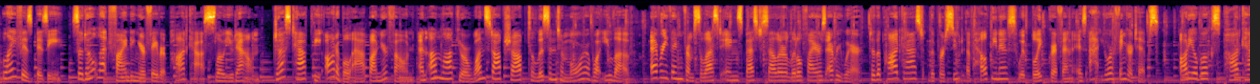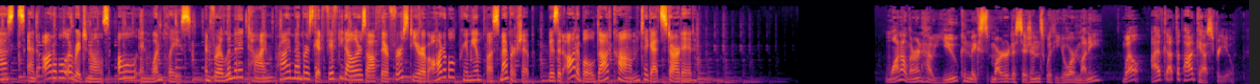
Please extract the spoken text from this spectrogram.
Life is busy, so don't let finding your favorite podcast slow you down. Just tap the Audible app on your phone and unlock your one-stop shop to listen to more of what you love. Everything from Celeste Ng's bestseller Little Fires Everywhere to the podcast The Pursuit of Healthiness with Blake Griffin is at your fingertips. Audiobooks, podcasts, and Audible originals all in one place. And for a limited time, Prime members get $50 off their first year of Audible Premium Plus membership. Visit audible.com to get started. Want to learn how you can make smarter decisions with your money? Well, I've got the podcast for you.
